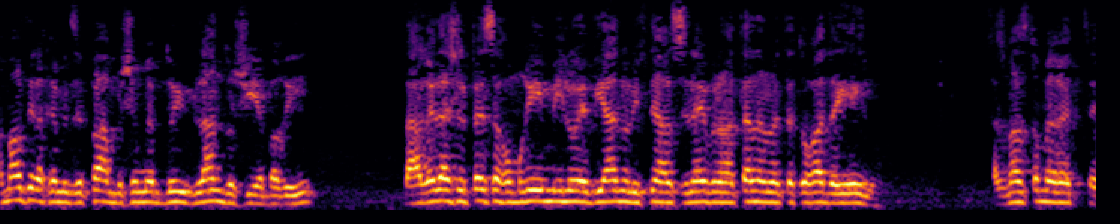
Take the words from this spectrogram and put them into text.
אמרתי לכם את זה פעם בשם רב דויב לנדו שיהיה בריא, בהגדה של פסח אומרים אילו הביאנו לפני הר סיני ולא נתן לנו את התורה דיינו. אז מה זאת אומרת, אה,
